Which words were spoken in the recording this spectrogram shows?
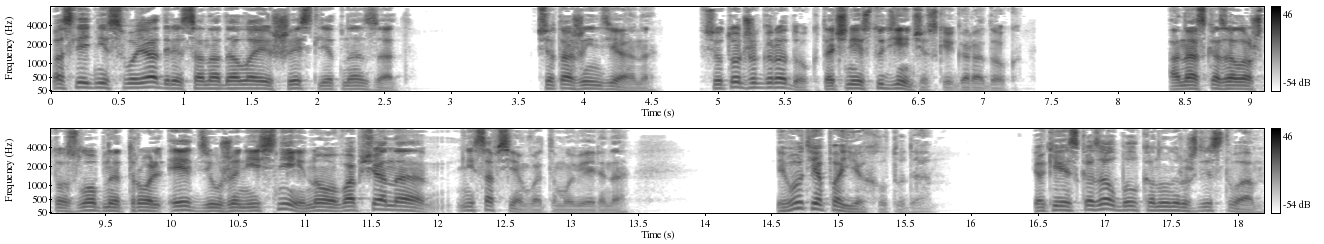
Последний свой адрес она дала ей шесть лет назад. Все та же Индиана. Все тот же городок, точнее, студенческий городок. Она сказала, что злобный тролль Эдди уже не с ней, но вообще она не совсем в этом уверена. И вот я поехал туда. Как я и сказал, был канун Рождества.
